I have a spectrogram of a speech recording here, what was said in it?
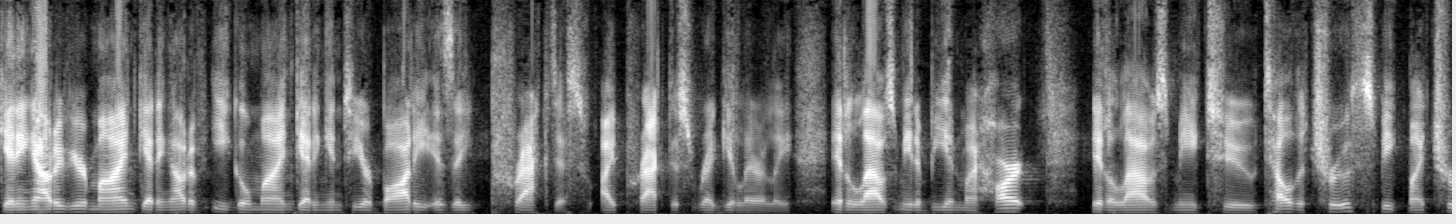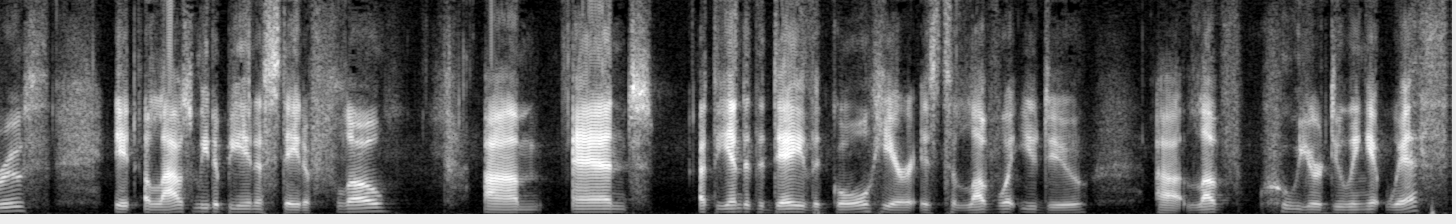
Getting out of your mind, getting out of ego mind, getting into your body is a practice. I practice regularly. It allows me to be in my heart. It allows me to tell the truth, speak my truth. It allows me to be in a state of flow. Um, and at the end of the day, the goal here is to love what you do, uh, love who you're doing it with,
